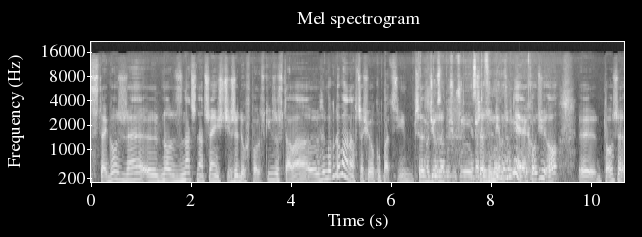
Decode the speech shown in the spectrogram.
z tego, że no, znaczna część Żydów polskich została wymordowana w czasie okupacji. Przez, chodzi o zadośćuczynienie za przez Niemców. Nie, chodzi o to, że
